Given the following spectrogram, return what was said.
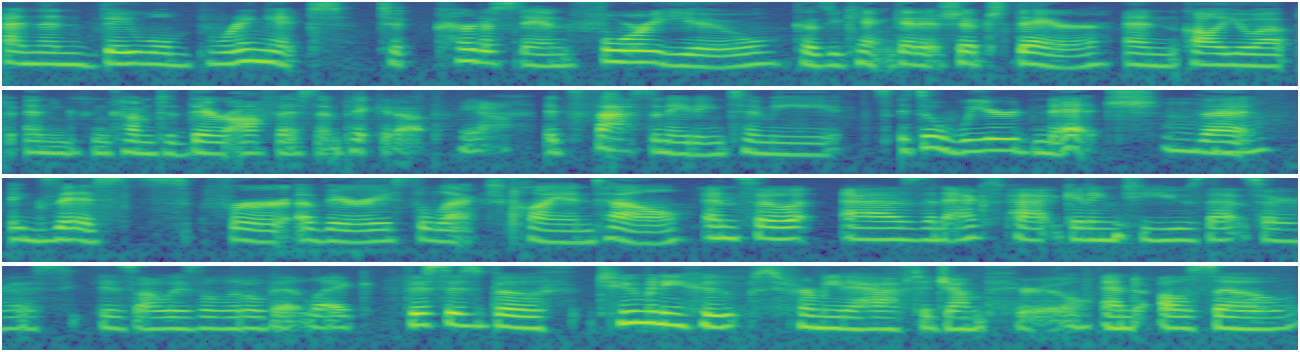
and then they will bring it to Kurdistan for you because you can't get it shipped there and call you up and you can come to their office and pick it up. Yeah. It's fascinating to me. It's, it's a weird niche mm-hmm. that exists for a very select clientele. And so, as an expat, getting to use that service is always a little bit like this is both too many hoops for me to have to jump through, and also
